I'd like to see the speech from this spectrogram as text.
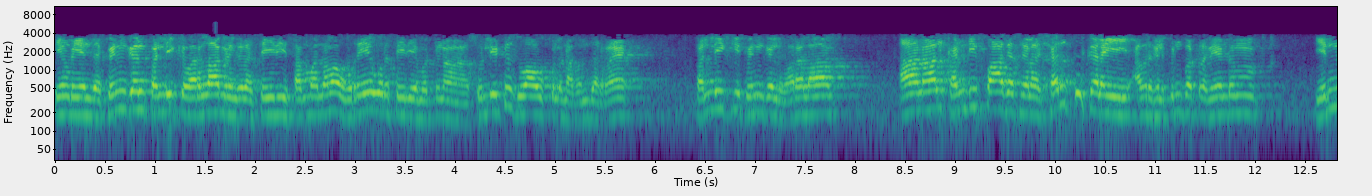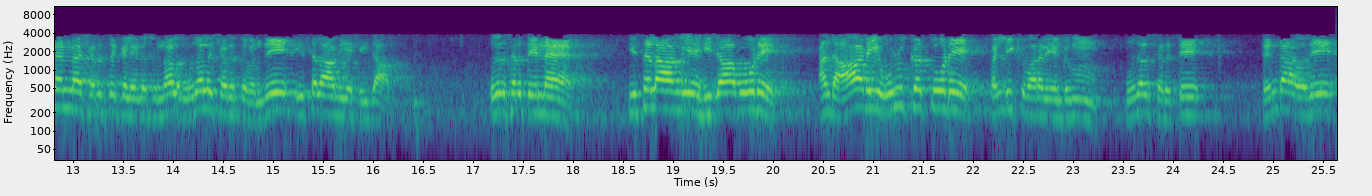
என்னுடைய இந்த பெண்கள் பள்ளிக்கு வரலாம் என்கிற செய்தி சம்பந்தமா ஒரே ஒரு செய்தியை மட்டும் நான் சொல்லிட்டு துவாவுக்குள்ள நான் வந்துடுறேன். பள்ளிக்கு பெண்கள் வரலாம். ஆனால் கண்டிப்பாக சில ஷருத்துக்களை அவர்கள் பின்பற்ற வேண்டும். என்னென்ன ஷருத்துக்கள் என்று சொன்னால் முதல் ஷருத்து வந்து இஸ்லாமிய ஹிஜாப். முதல் ஷருத்து என்ன? இஸ்லாமிய ஹிஜாபோடு அந்த ஆடை ஒழுக்கத்தோடு பள்ளிக்கு வர வேண்டும். முதல் ஷருத்து. இரண்டாவது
